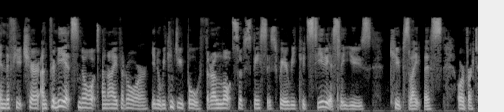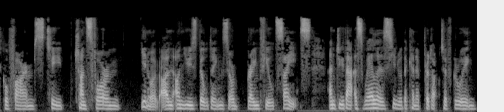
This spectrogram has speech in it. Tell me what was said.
in the future. And for me, it's not an either or. You know, we can do both. There are lots of spaces where we could seriously use cubes like this or vertical farms to transform, you know, un- unused buildings or brownfield sites and do that as well as, you know, the kind of productive growing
